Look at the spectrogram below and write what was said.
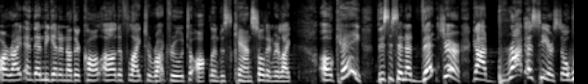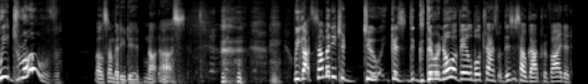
All right. And then we get another call. Oh, the flight to Rotorua to Auckland was canceled. And we're like, okay, this is an adventure. God brought us here. So we drove. Well, somebody did, not us. we got somebody to to because th- there were no available transport. This is how god provided.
